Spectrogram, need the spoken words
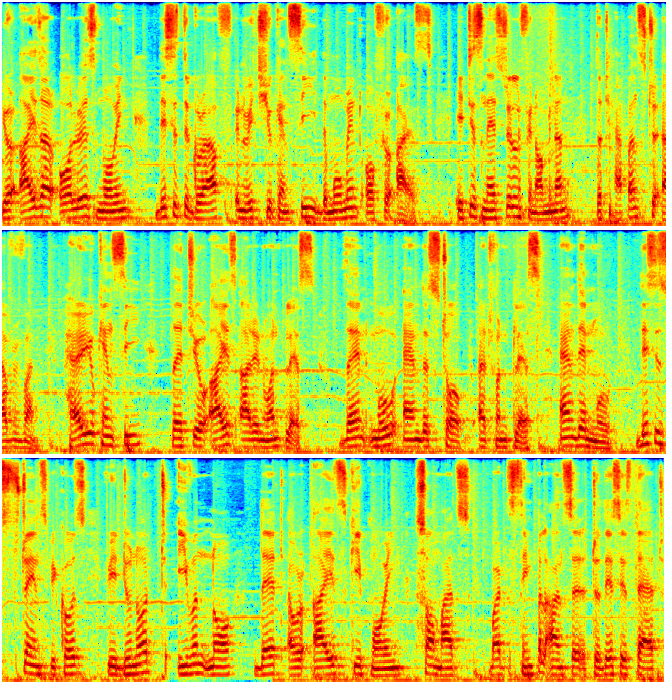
your eyes are always moving. This is the graph in which you can see the movement of your eyes. It is natural phenomenon that happens to everyone. Here you can see that your eyes are in one place then move and they stop at one place and then move this is strange because we do not even know that our eyes keep moving so much but the simple answer to this is that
